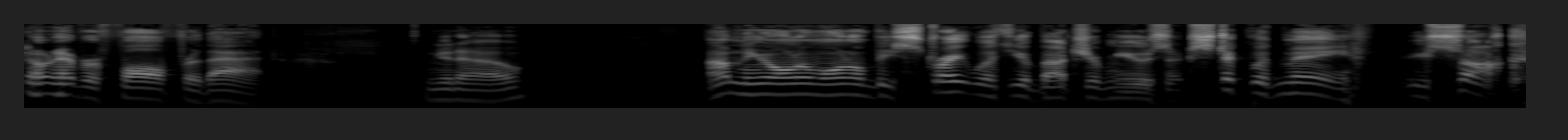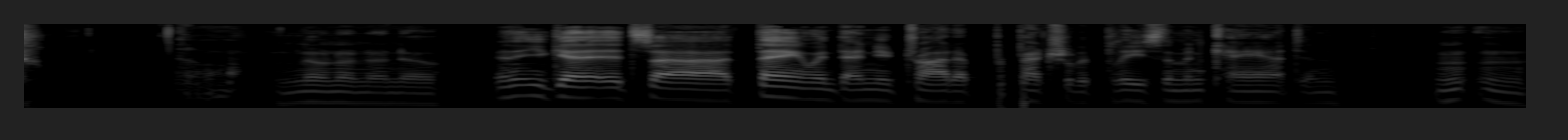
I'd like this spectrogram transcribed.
don't ever fall for that, you know. I'm the only one who'll be straight with you about your music. Stick with me. You suck. No, no, no, no. And then you get it's a thing, and then you try to perpetually please them and can't. And mm-mm.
